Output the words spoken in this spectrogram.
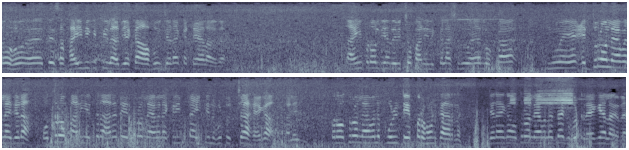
ਉਹ ਤੇ ਸਫ਼ਾਈ ਵੀ ਕੀਤੀ ਲੱਗਦੀ ਹੈ ਘਾਹ ਫੂਸ ਜਿਹੜਾ ਕੱਟਿਆ ਲੱਗਦਾ। ਤਾਂ ਹੀ ਪੜੋਲੀਆਂ ਦੇ ਵਿੱਚੋਂ ਪਾਣੀ ਨਿਕਲਣਾ ਸ਼ੁਰੂ ਹੋਇਆ। ਲੋਕਾਂ ਨੂੰ ਇਹ ਇਧਰੋਂ ਲੈਵਲ ਹੈ ਜਿਹੜਾ, ਉਧਰੋਂ ਪਾਣੀ ਇੱਧਰ ਆ ਰਿਹਾ ਤੇ ਇਧਰੋਂ ਲੈਵਲ ਹੈ, ਕਰੀਬ 2.5 ਫੁੱਟ ਉੱਚਾ ਹੈਗਾ ਹਲੇ ਵੀ। ਪਰ ਉਧਰੋਂ ਲੈਵਲ ਪੁਲ ਟੇਪਰ ਹੋਣ ਕਾਰਨ ਜਿਹੜਾ ਹੈਗਾ, ਉਧਰੋਂ ਲੈਵਲ ਅੱਧਾ ਕੁ ਫੁੱਟ ਰਹਿ ਗਿਆ ਲੱਗਦਾ।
